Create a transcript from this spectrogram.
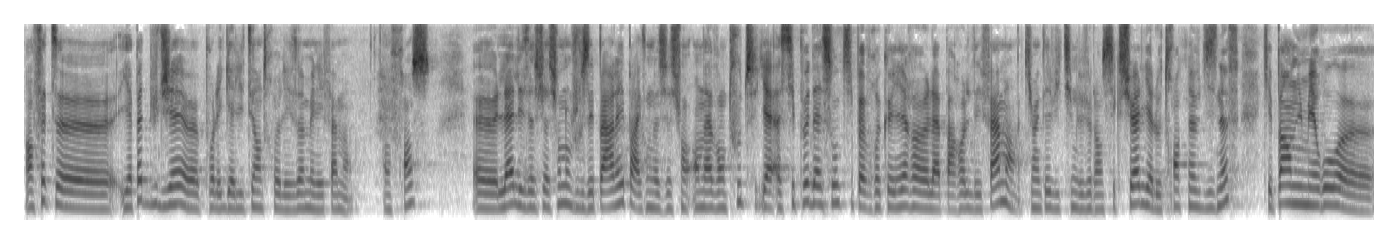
en fait, il n'y a pas de budget pour l'égalité entre les hommes et les femmes en France. Euh, là, les associations dont je vous ai parlé, par exemple l'association En Avant Toutes, il y a assez peu d'assauts qui peuvent recueillir euh, la parole des femmes qui ont été victimes de violences sexuelles. Il y a le 3919, qui n'est pas un numéro euh,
